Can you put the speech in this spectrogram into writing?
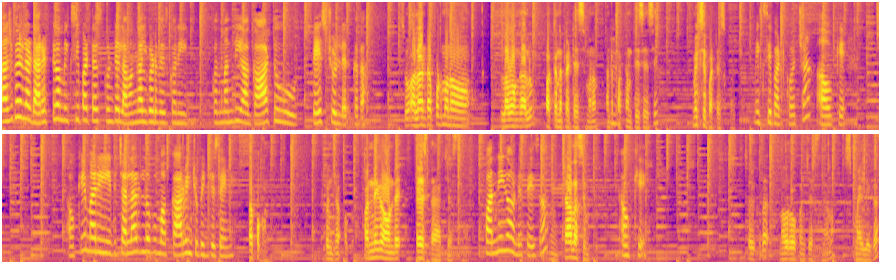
రాజుగారు ఇలా డైరెక్ట్గా మిక్సీ పట్టేసుకుంటే లవంగాలు కూడా వేసుకొని కొంతమంది ఆ ఘాటు టేస్ట్ చూడలేరు కదా? సో అలాంటప్పుడు మనం లవంగాలు పక్కన పెట్టేసి మనం అంటే పక్కన తీసేసి మిక్సీ పట్టేసుకోవచ్చు. మిక్సీ పట్టుకోవచ్చా? ఓకే. ఓకే మరి ఇది చల్లారి లోపు మాకు కార్వింగ్ చూపించేసేయండి. తప్పకుండా. కొంచెం ఫన్నీగా ఉండే ఫేస్ తయారు చేస్తున్నాం ఫన్నీగా ఉండే ఫేసా చాలా సింపుల్. ఓకే. సో ఇక్కడ నోరు ఓపెన్ చేస్తున్నాను స్మైలీగా.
